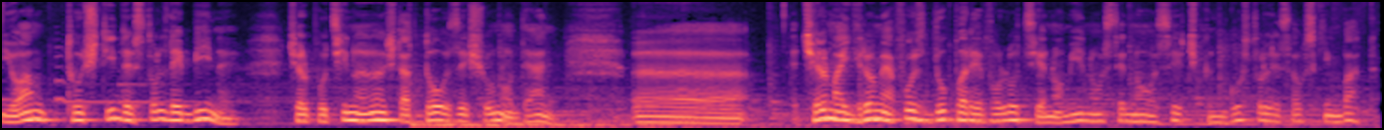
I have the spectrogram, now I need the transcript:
Eu am, tu știi destul de bine, cel puțin în ăștia 21 de ani. Uh, cel mai greu mi-a fost după Revoluție, în 1990, când gusturile s-au schimbat.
